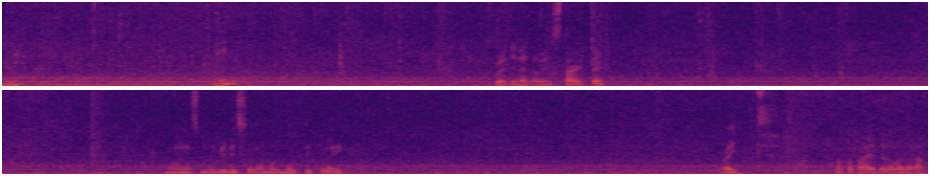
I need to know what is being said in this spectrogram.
Ano? Hmm? Pwede na gawing starter. Ah, mas mabilis sila mag-multiply. Right. Papa tayo, dalawa na lang.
